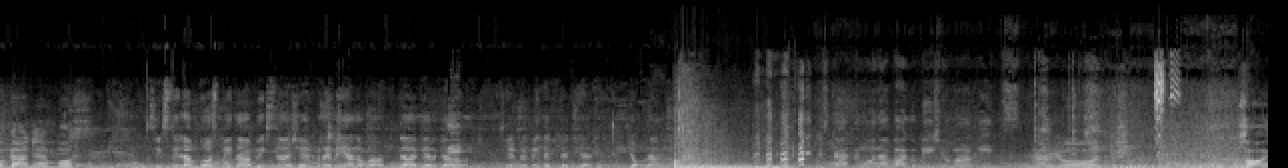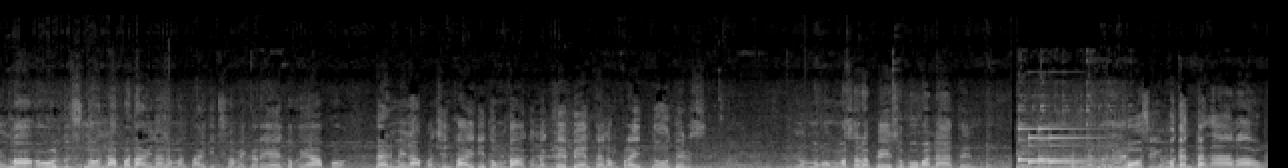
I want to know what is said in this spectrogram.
Magkano yan, boss? 60 lang boss, may toppings na. Siyempre may ano ka, vlogger ka. Siyempre may dagdag yan. Joke lang. Diskarte muna bago bisyo mga kids. Ha? Ayun. So ayun mga ka-all goods no, napadayo na naman tayo dito sa may Carriedo Quiapo dahil may napansin tayo ditong bagong nagbebenta ng fried noodles. Mukhang masarap eh, subukan natin. Bossing, magandang araw.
